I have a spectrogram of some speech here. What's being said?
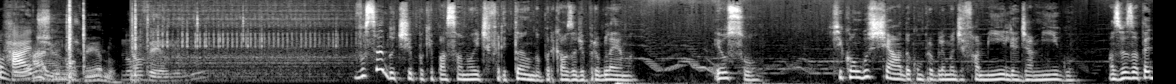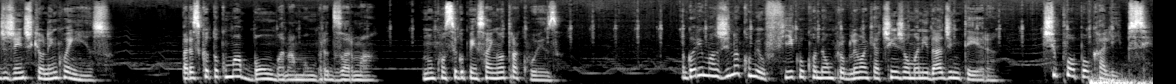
Rádio. Novelo. Novelo. Você é do tipo que passa a noite fritando por causa de problema? Eu sou. Fico angustiada com problema de família, de amigo, às vezes até de gente que eu nem conheço. Parece que eu tô com uma bomba na mão para desarmar. Não consigo pensar em outra coisa. Agora imagina como eu fico quando é um problema que atinge a humanidade inteira. Tipo o apocalipse.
